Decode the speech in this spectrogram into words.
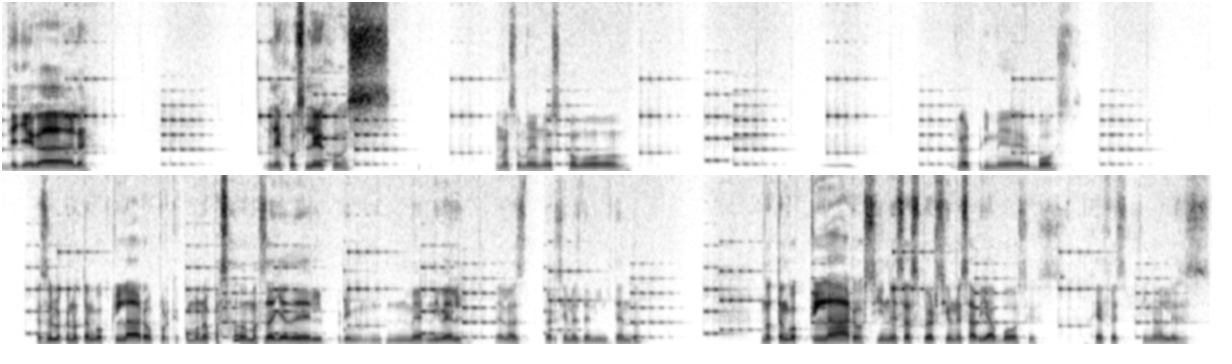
de llegar lejos, lejos. Más o menos como al primer boss. Eso es lo que no tengo claro, porque como no he pasado más allá del primer nivel de las versiones de Nintendo, no tengo claro si en esas versiones había voces jefes finales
